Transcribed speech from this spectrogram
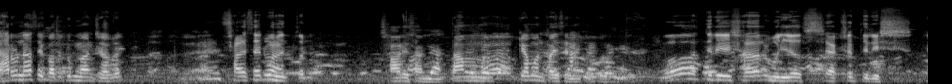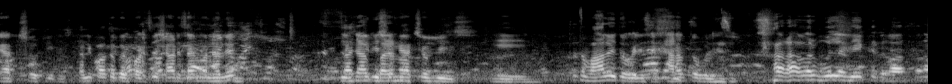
ধারণা আছে কতটুকু মাংস হবে? সাড়ে চার মনে হতো সাড়ে চার। দাম কেমন পাইছেন? ও তিরিশ হাজার বুঝলো একশো তিরিশ। একশো তিরিশ। তাহলে কত করে পড়ছে? সাড়ে চার মন হলে। সঙ্গে একশো বিশ। হুম। তো ভালোই তো বলেছে খারাপ তো বলেছে। বললে বিক্রি তো পারছে না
